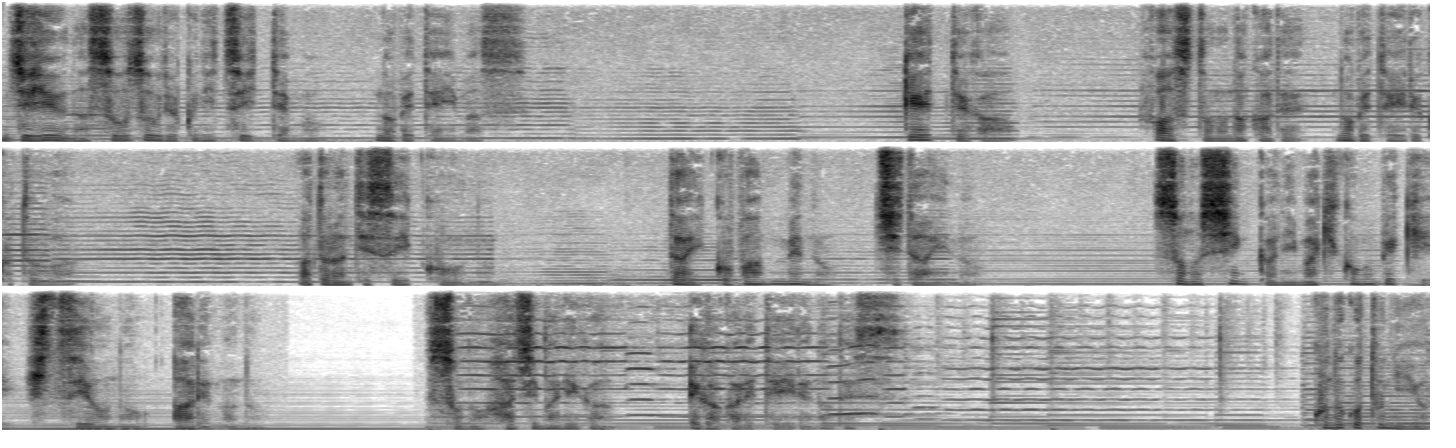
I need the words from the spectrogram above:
自由な想像力についても述べています。ゲーテがファーストの中で述べていることはアトランティス以降の第5番目の時代のその進化に巻き込むべき必要のあるものその始まりが描かれているのです。このことによっ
